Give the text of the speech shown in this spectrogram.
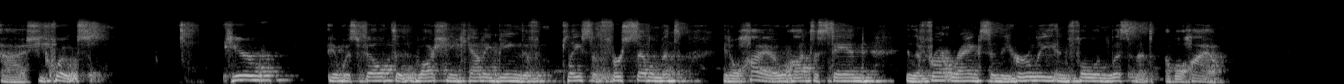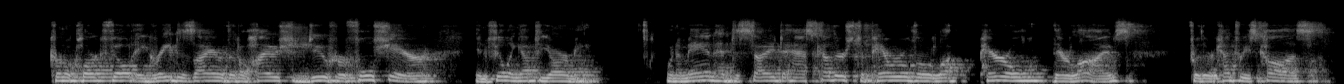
Uh, she quotes, here it was felt that Washington County being the place of first settlement in Ohio ought to stand in the front ranks in the early and full enlistment of Ohio. Colonel Clark felt a great desire that Ohio should do her full share in filling up the Army. When a man had decided to ask others to peril peril their lives for their country's cause,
